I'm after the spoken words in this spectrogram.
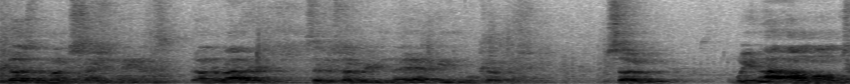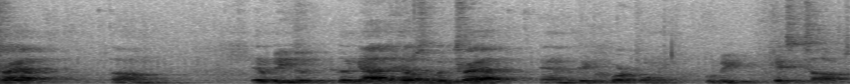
because the money's changing hands, the underwriter said there's no reason to add any more coverage. So, we, I own my own trap, um, it'll be the, the guy that helps me with the trap and the people that work for me will be catching hogs.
